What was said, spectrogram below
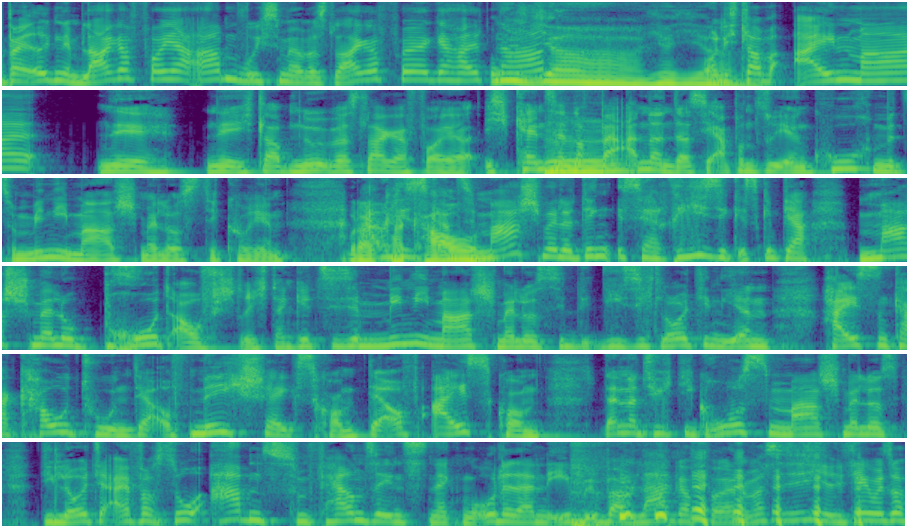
bei irgendeinem Lagerfeuerabend, wo ich sie mir übers Lagerfeuer gehalten oh, habe. Ja, ja, ja. Und ich glaube einmal Nee, nee, ich glaube nur übers Lagerfeuer. Ich kenne es mhm. ja doch bei anderen, dass sie ab und zu ihren Kuchen mit so Mini-Marshmallows dekorieren. Oder Aber Kakao. dieses ganze Marshmallow-Ding ist ja riesig. Es gibt ja Marshmallow-Brotaufstrich. Dann gibt es diese Mini-Marshmallows, die, die, sich Leute in ihren heißen Kakao tun, der auf Milchshakes kommt, der auf Eis kommt. Dann natürlich die großen Marshmallows, die Leute einfach so abends zum Fernsehen snacken oder dann eben über Lagerfeuer. was weiß ich. Ich denke mir so,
